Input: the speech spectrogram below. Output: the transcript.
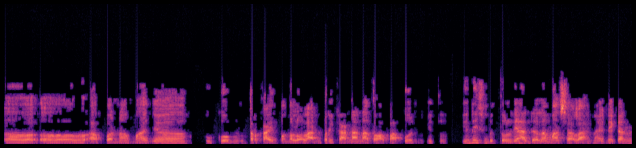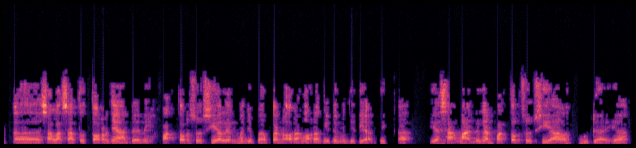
uh, uh, apa namanya hukum terkait pengelolaan perikanan atau apa pun gitu. Ini sebetulnya adalah masalah. Nah ini kan uh, salah satu tornya ada nih faktor sosial yang menyebabkan orang-orang ini menjadi ABK. Ya sama dengan faktor sosial budaya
